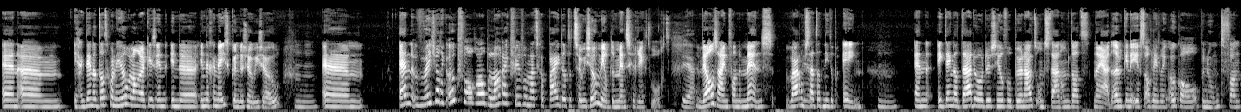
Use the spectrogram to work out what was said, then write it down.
En ehm, ja, ik denk dat dat gewoon heel belangrijk is in, in, de, in de geneeskunde sowieso. Mhm. Ehm, en weet je wat ik ook vooral belangrijk vind voor maatschappij? Dat het sowieso meer op de mens gericht wordt. Ja. Welzijn van de mens. Waarom Ja. staat dat niet op één? Mhm. En ik denk dat daardoor dus heel veel burn-outs ontstaan. Omdat, nou ja, dat heb ik in de eerste aflevering ook al benoemd. Van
